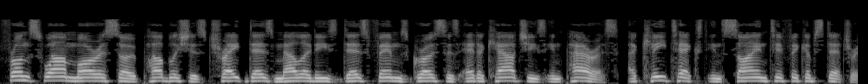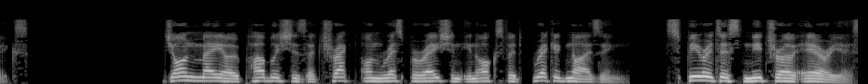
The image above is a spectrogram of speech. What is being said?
François Mauriceau publishes Trait des maladies des femmes grosses et accouchées in Paris, a key text in scientific obstetrics. John Mayow publishes a tract on respiration in Oxford, recognizing «spiritus nitro aerius»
